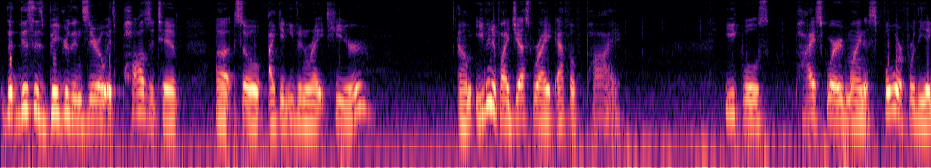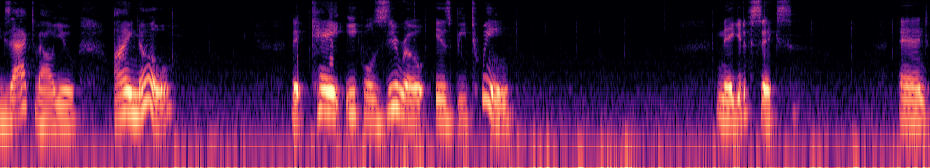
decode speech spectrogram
that this is bigger than 0. It's positive. Uh, so I could even write here, um, even if I just write f of pi equals pi squared minus 4 for the exact value, I know that k equals 0 is between negative 6 and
